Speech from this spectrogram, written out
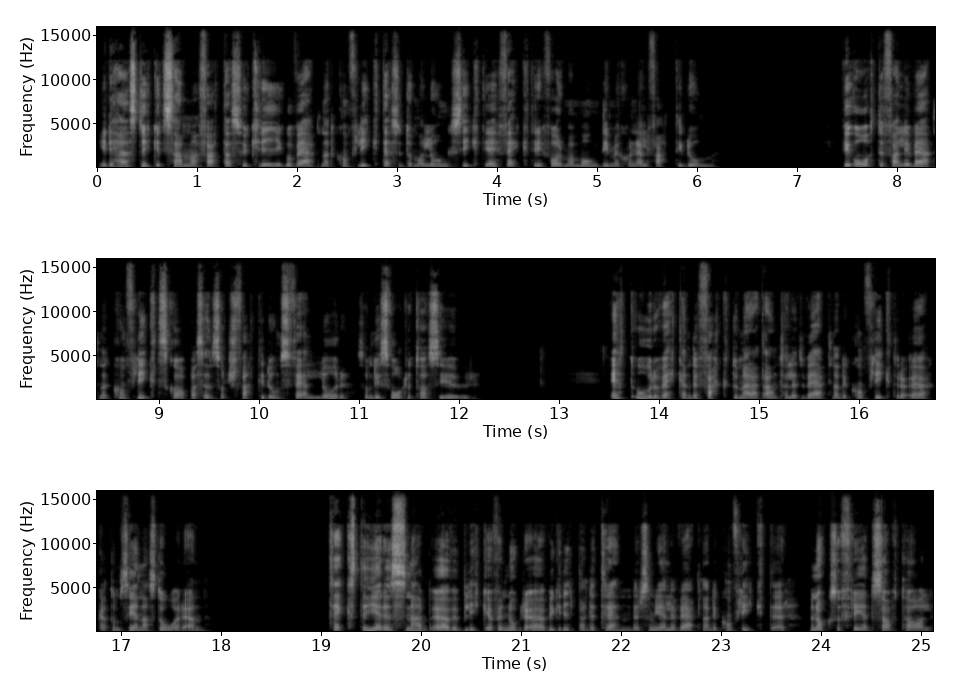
I det här stycket sammanfattas hur krig och väpnad konflikt dessutom har långsiktiga effekter i form av mångdimensionell fattigdom. Vid återfall i väpnad konflikt skapas en sorts fattigdomsfällor som det är svårt att ta sig ur. Ett oroväckande faktum är att antalet väpnade konflikter har ökat de senaste åren. Texten ger en snabb överblick över några övergripande trender som gäller väpnade konflikter, men också fredsavtal,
